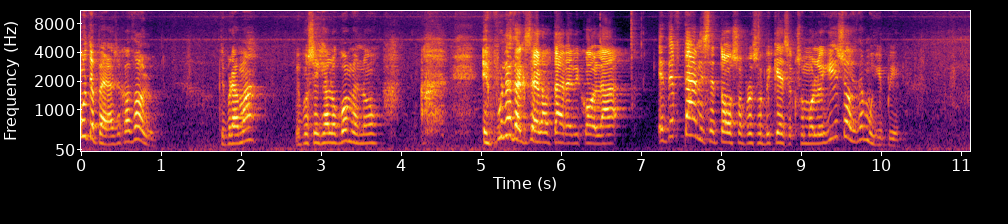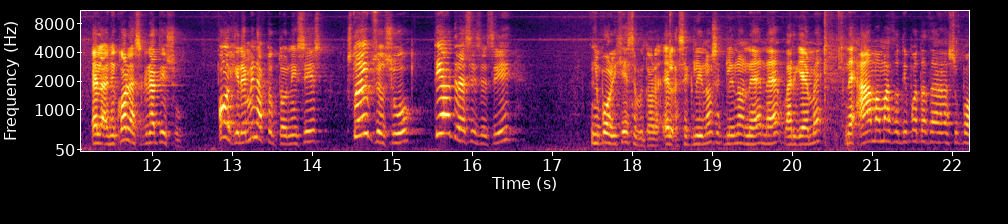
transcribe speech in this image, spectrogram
Ούτε πέρασε καθόλου. Τι πράγμα, μήπως έχει άλλο γκόμενο. Ε, πού να τα ξέρω αυτά ρε Νικόλα. Ε, δεν φτάνει σε τόσο προσωπικές εξομολογίες, όχι, δεν μου έχει πει. Έλα, Νικόλα, συγκρατήσου. Όχι, ρε, μην αυτοκτονήσεις. Στο ύψος σου. Τι άντρας είσαι εσύ; Λοιπόν, χέσε με τώρα. Έλα, σε κλείνω, σε κλείνω, ναι, ναι, βαριέμαι. Ναι, άμα μάθω τίποτα θα σου πω.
